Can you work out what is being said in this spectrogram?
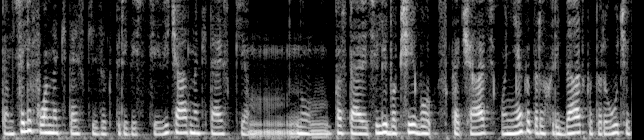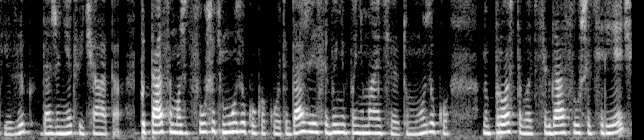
Там телефон на китайский язык перевести, Вичат на китайский ну, поставить или вообще его скачать. У некоторых ребят, которые учат язык, даже нет Вичата. Пытаться, может, слушать музыку какую-то, даже если вы не понимаете эту музыку, но просто вот всегда слушать речь,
